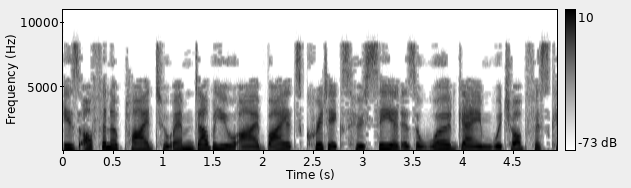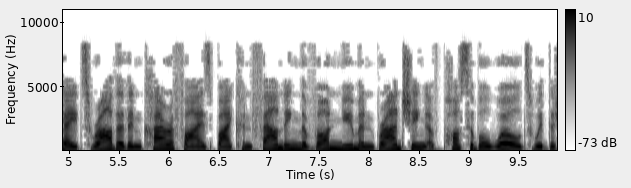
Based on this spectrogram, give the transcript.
is often applied to MWI by its critics who see it as a word game which obfuscates rather than clarifies by confounding the von Neumann branching of possible worlds with the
